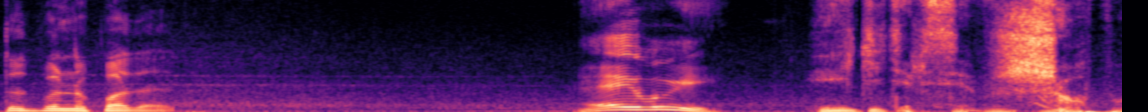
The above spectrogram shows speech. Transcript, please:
тот больно падает. Эй вы! Идите все в жопу.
